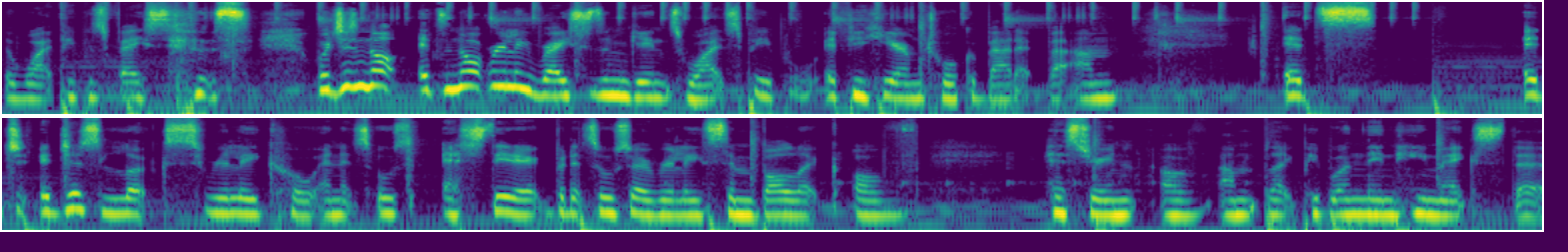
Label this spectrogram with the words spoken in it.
the white people's faces, which is not it's not really racism against white people if you hear him talk about it, but um, it's it it just looks really cool and it's also aesthetic, but it's also really symbolic of history of um, black people. And then he makes the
